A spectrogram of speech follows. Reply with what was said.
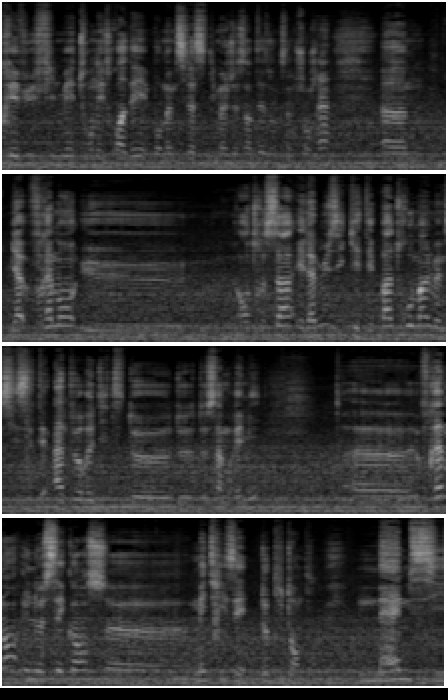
prévu, filmé, tourné 3D. Bon, même si là, c'est l'image de synthèse, donc ça ne change rien. Euh, il y a vraiment eu entre ça et la musique qui était pas trop mal, même si c'était un peu redite de, de, Sam Raimi. Euh, vraiment une séquence maîtrisée de bout en bout. Même si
